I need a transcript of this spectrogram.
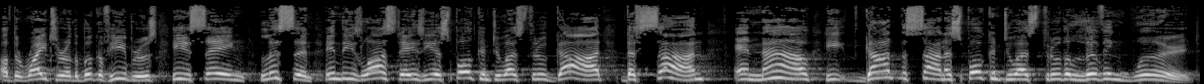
of the writer of the book of Hebrews, he is saying, listen, in these last days, he has spoken to us through God, the Son, and now he, God the Son has spoken to us through the living word,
